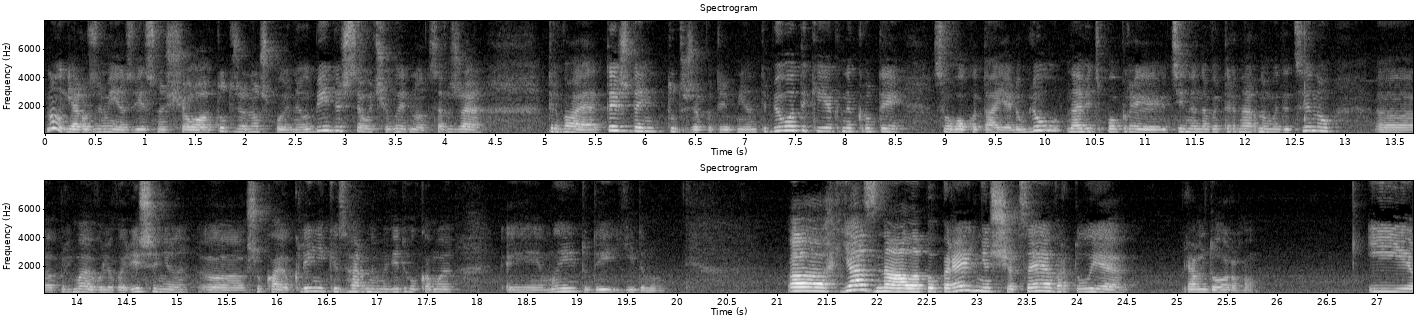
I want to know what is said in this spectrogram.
Ну, я розумію, звісно, що тут вже ножкою не обійдешся, очевидно, це вже триває тиждень, тут вже потрібні антибіотики, як не крути. Свого кота я люблю. Навіть попри ціни на ветеринарну медицину, е, приймаю вольове рішення, е, шукаю клініки з гарними відгуками, і ми туди їдемо. Е, я знала попередньо, що це вартує прям дорого. І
